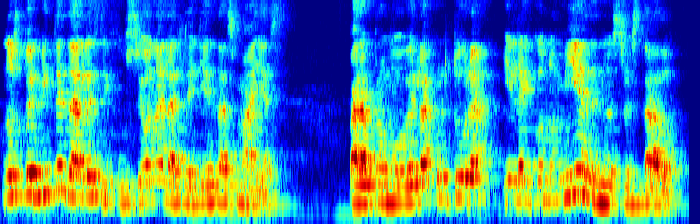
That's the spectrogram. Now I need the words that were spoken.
nos permite darles difusión a las leyendas mayas, para promover la cultura y la economía de nuestro estado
